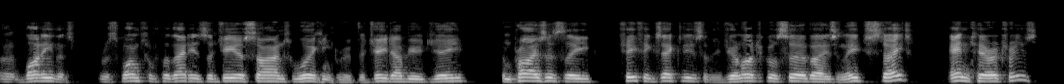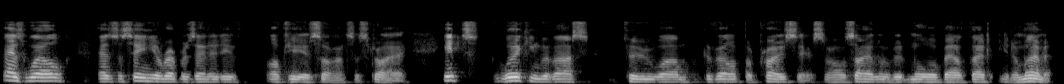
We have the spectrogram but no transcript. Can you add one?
uh, body that's responsible for that is the Geoscience Working Group. The GWG comprises the chief executives of the geological surveys in each state and territories, as well as the senior representative of Geoscience Australia. It's working with us to um, develop a process, and I'll say a little bit more about that in a moment.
